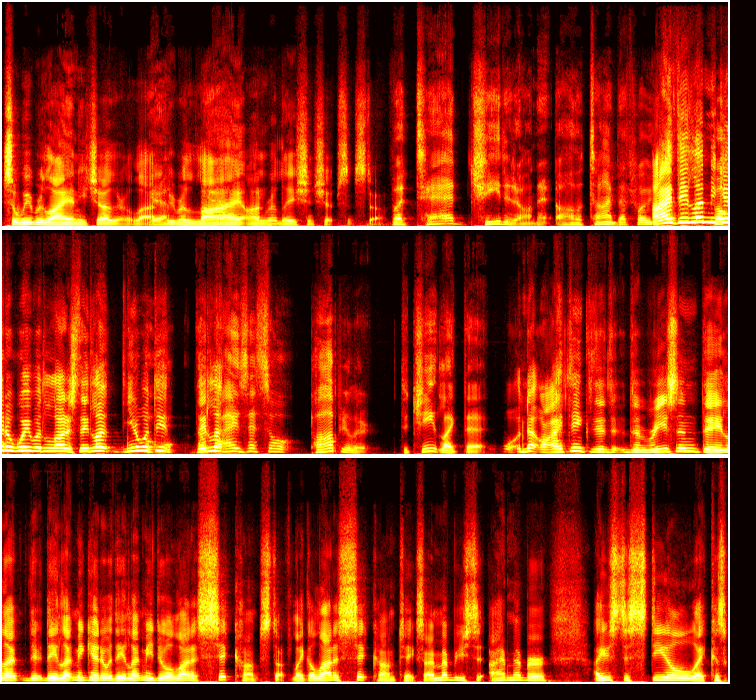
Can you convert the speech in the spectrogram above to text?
So we rely on each other a lot. Yeah. We rely on relationships and stuff. But Tad cheated on it all the time. That's why. we- I they let me But- get away with a lot of. They let you know what they they let. Why is that so popular to cheat like that? Well, no, I think the the reason they let they, let me get away, they let me do a lot of sitcom stuff, like a lot of sitcom takes. I remember used to, I remember I used to steal like because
